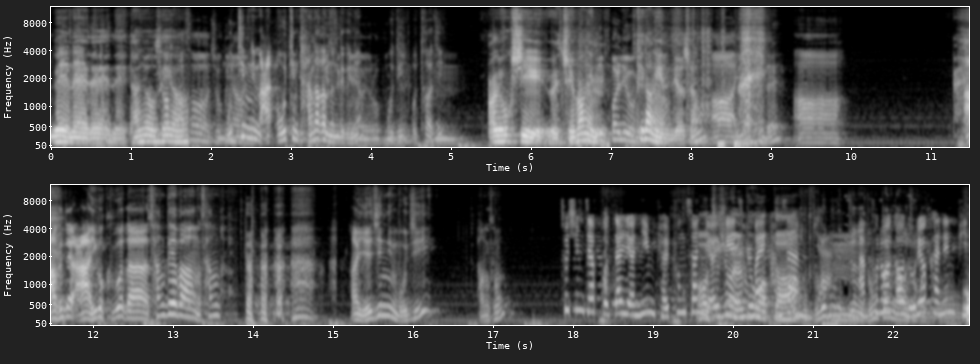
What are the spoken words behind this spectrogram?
네네네네. 입 다녀오세요. 아파서 저 그냥 오팀님 아, 오팀 다 나갔는데 있을게요, 그냥 여러분들. 어디 어떡하지? 음. 아니 혹시 왜 제 방에 입 벌리고 피 당했는데요, 저? 아, 이 같은데? 아, 아 근데 아 이거 그거다 상대방 상. 아 예진님 뭐지? 방송? 초심자 꽃달련님 별풍선 어, 10개 초심아, 10개 정말 고맙다. 감사합니다. 물어보기 전에 너무 앞으로 빨리 더 나와서 노력하는 오,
